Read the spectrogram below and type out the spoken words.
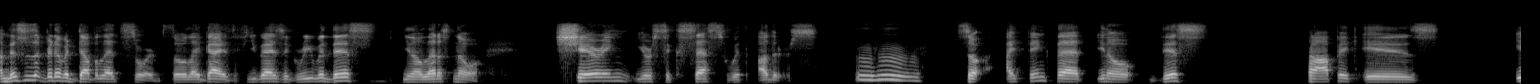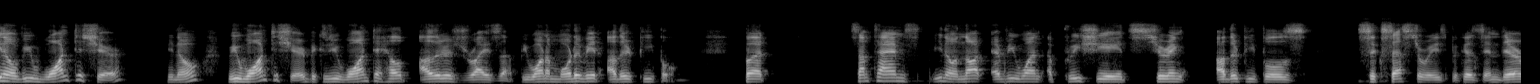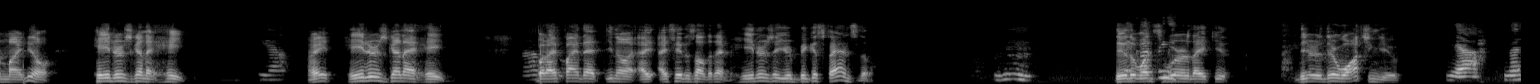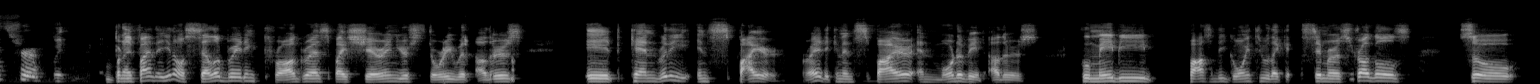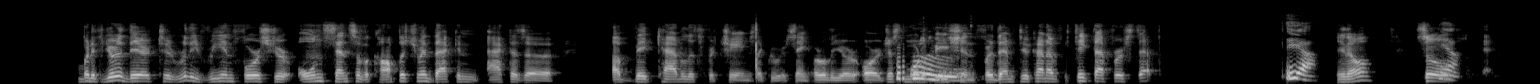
and this is a bit of a double-edged sword. So, like, guys, if you guys agree with this, you know, let us know. Sharing your success with others. Mm-hmm. So I think that, you know, this topic is, you know, we want to share, you know, we want to share because we want to help others rise up. We want to motivate other people. But sometimes, you know, not everyone appreciates sharing other people's success stories because in their mind, you know, haters gonna hate, Yeah. right? Haters gonna hate. But I find that, you know, I, I say this all the time. Haters are your biggest fans though. Mm-hmm. They're It the ones who are like you- they're they're watching you. Yeah, that's true. But but I find that, you know, celebrating progress by sharing your story with others, it can really inspire, right? It can inspire and motivate others who may be possibly going through like similar struggles. So, but if you're there to really reinforce your own sense of accomplishment, that can act as a a big catalyst for change, like we were saying earlier, or just motivation mm-hmm. for them to kind of take that first step, Yeah. you know? So, Yeah.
